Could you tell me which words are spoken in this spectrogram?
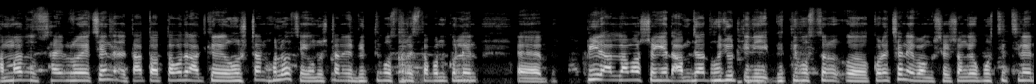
হাম্মাদ সাহেব রয়েছেন, তার তত্ত্বাবধানে আজকের অনুষ্ঠান হলো, সেই অনুষ্ঠানের ভিত্তিপ্রস্তর স্থাপন করলেন পীর আল্লামা সৈয়দ আমজাদ হুজুর, তিনি ভিত্তিপ্রস্তর করেছেন এবং সেই সঙ্গে উপস্থিত ছিলেন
